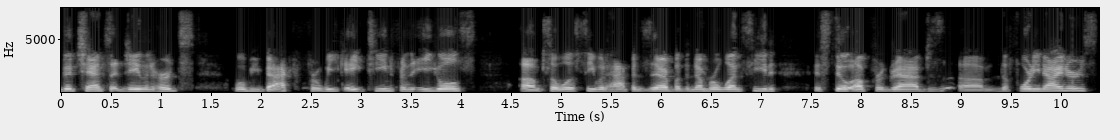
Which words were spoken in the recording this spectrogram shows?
good chance that Jalen Hurts will be back for week 18 for the Eagles. Um, so we'll see what happens there. But the number one seed is still up for grabs. Um, the 49ers,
